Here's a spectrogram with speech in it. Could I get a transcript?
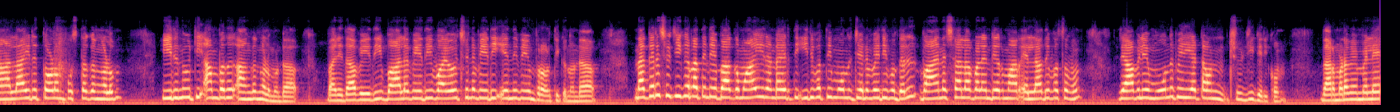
നാലായിരത്തോളം പുസ്തകങ്ങളും ഇരുന്നൂറ്റി അമ്പത് അംഗങ്ങളുമുണ്ട്. വനിതാ വേദി ബാലവേദി വയോജന വേദി എന്നിവയും പ്രവർത്തിക്കുന്നുണ്ട്. നഗര ശുചീകരണത്തിന്റെ ഭാഗമായി രണ്ടായിരത്തി ഇരുപത്തി മൂന്ന് ജനുവരി മുതൽ വായനശാല വളണ്ടിയർമാർ എല്ലാ ദിവസവും രാവിലെ മൂന്ന് പെരിയ ടൗൺ ശുചീകരിക്കും. ധർമ്മടം എം എൽ എ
